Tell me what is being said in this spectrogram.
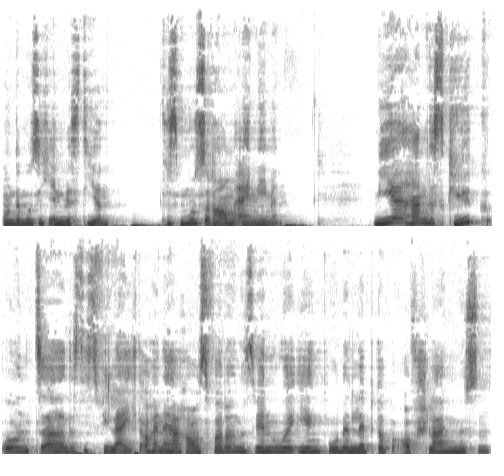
und da muss ich investieren. Das muss Raum einnehmen. Wir haben das Glück und äh, das ist vielleicht auch eine Herausforderung, dass wir nur irgendwo den Laptop aufschlagen müssen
